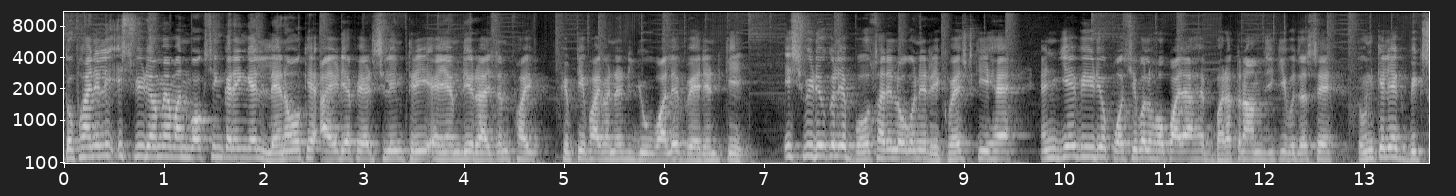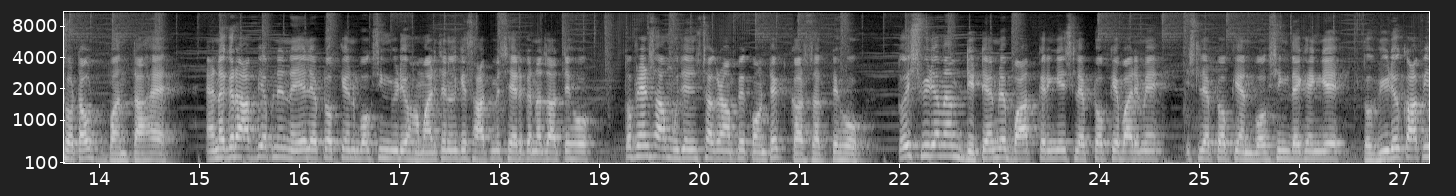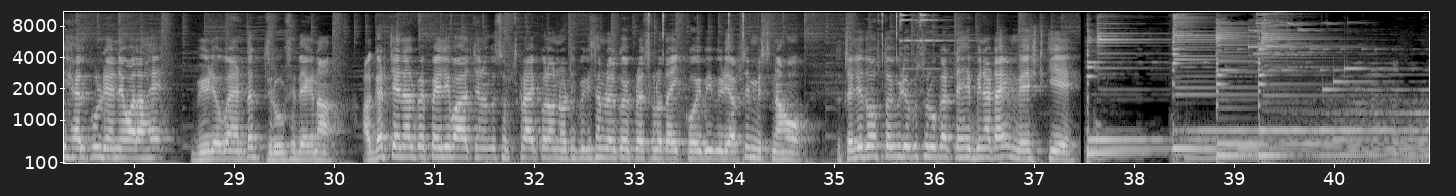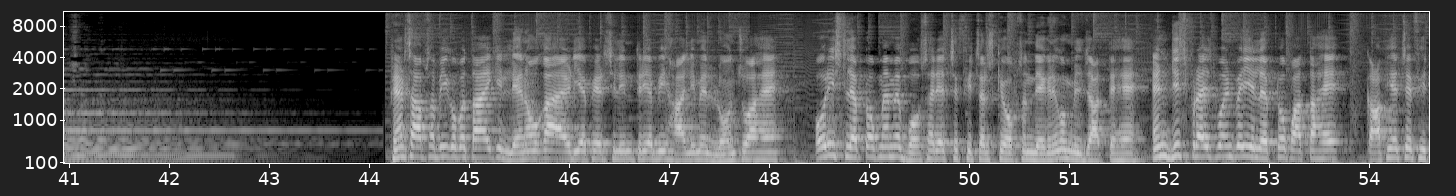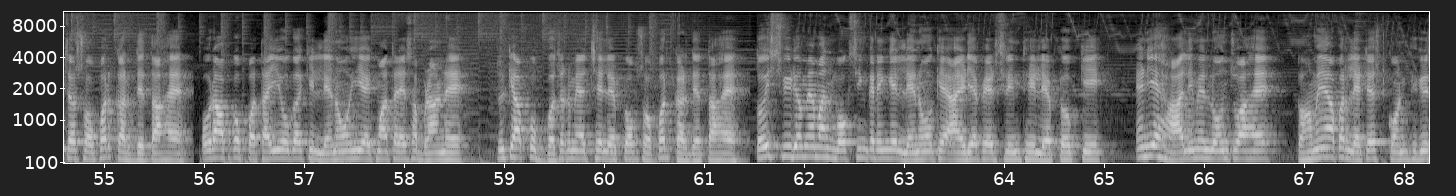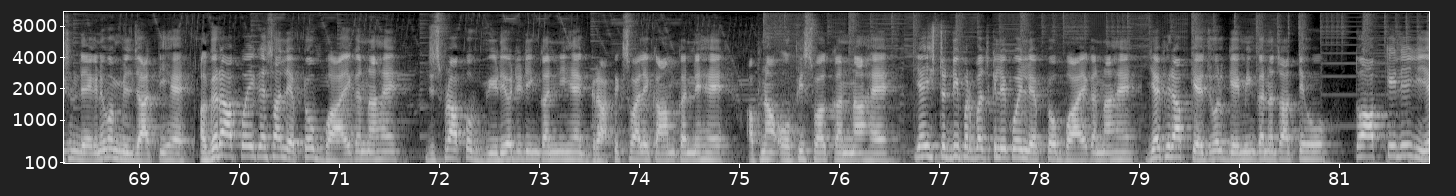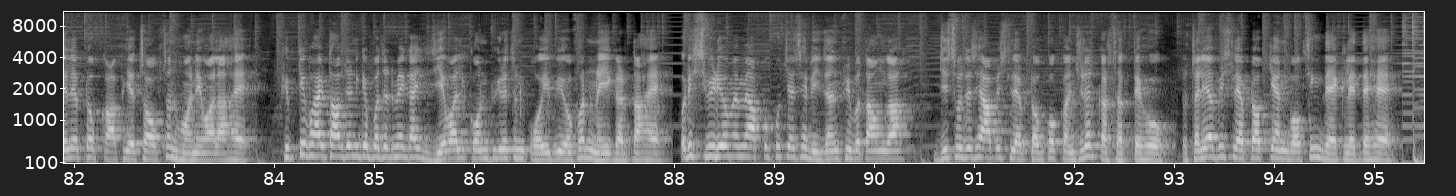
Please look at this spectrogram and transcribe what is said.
तो फाइनली इस वीडियो में हम अनबॉक्सिंग करेंगे लेनोवो के IdeaPad slim three A M D Ryzen five fifty five hundred U वाले वेरिएंट की। इस वीडियो के लिए बहुत सारे लोगों ने रिक्वेस्ट की है एंड ये वीडियो पॉसिबल हो पाया है भरत राम जी की वजह से तो उनके लिए एक बिग शॉट आउट बनता है। एंड अगर आप भी अपने नए लैपटॉप की अनबॉक्सिंग वीडियो हमारे चैनल के साथ में शेयर करना चाहते हो तो फ्रेंड्स आप मुझे इंस्टाग्राम पे कांटेक्ट कर सकते हो। तो इस वीडियो में हम डिटेल में बात करेंगे इस लैपटॉप के बारे में, इस लैपटॉप की अनबॉक्सिंग देखेंगे तो वीडियो काफ़ी हेल्पफुल रहने वाला है। वीडियो को एंड तक ज़रूर से देखना। अगर चैनल पर पहली बार चैनल को सब्सक्राइब करो नोटिफिकेशन बेल को प्रेस करो ताकि कोई भी वीडियो आपसे मिस ना हो। तो चलिए दोस्तों, वीडियो को शुरू करते हैं बिना टाइम वेस्ट किए। फ्रेंड्स आप सभी को बताया कि लेनोवो का आइडिया फेयर स्लिम थ्री अभी हाल ही में लॉन्च हुआ है। और इस लैपटॉप में हमें बहुत सारे अच्छे फीचर्स के ऑप्शन देखने को मिल जाते हैं। एंड जिस प्राइस पॉइंट पे ये लैपटॉप आता है, काफ़ी अच्छे फीचर्स ऑफ़र कर देता है। और आपको पता ही होगा कि लेनोवो ही एकमात्र ऐसा ब्रांड है जो कि आपको बजट में अच्छे लैपटॉप्स ऑफ़र कर देता है। तो इस वीडियो में हम अनबॉक्सिंग करेंगे लेनो के IdeaPad slim three laptop की। एंड ये हाल ही में लॉन्च हुआ है तो हमें यहाँ पर लेटेस्ट कॉन्फ़िगरेशन देखने को मिल जाती है। अगर आपको एक ऐसा लैपटॉप बाय करना है जिस पर आपको वीडियो एडिटिंग करनी है ग्राफिक्स वाले काम करने हैं अपना ऑफ़िस वर्क करना है या स्टडी पर्पज़ के लिए कोई लैपटॉप बाय करना है या फिर आप कैजुअल गेमिंग करना चाहते हो तो आपके लिए ये लैपटॉप काफ़ी अच्छा ऑप्शन होने वाला है। 55,000 के बजट में गाइस ये वाली कॉन्फ़िगरेशन कोई भी ऑफ़र नहीं करता है। और इस वीडियो में मैं आपको कुछ ऐसे रीजन भी बताऊँगा जिस वजह से आप इस लैपटॉप को कंसिडर कर सकते हो। तो चलिए अब इस लैपटॉप की अनबॉक्सिंग देख लेते हैं।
